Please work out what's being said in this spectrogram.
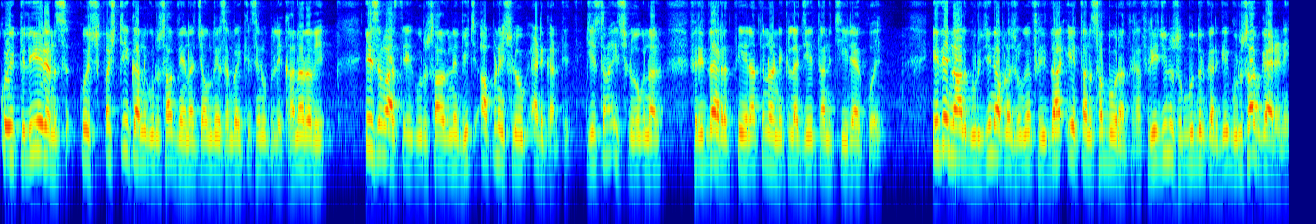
ਕੋਈ ਕਲੀਅਰੈਂਸ ਕੋਈ ਸਪਸ਼ਟੀਕਰਨ ਗੁਰੂ ਸਾਹਿਬ ਦੇਣਾ ਚਾਹੁੰਦੇ ਸਨ ਵੀ ਕਿਸੇ ਨੂੰ ਭੁਲੇਖਾ ਨਾ ਰਵੇ। ਇਸ ਵਾਸਤੇ ਗੁਰੂ ਸਾਹਿਬ ਨੇ ਵਿੱਚ ਆਪਣੇ ਸ਼ਲੋਕ ਐਡ ਕਰ ਦਿੱਤੇ। ਜਿਸ ਤਰ੍ਹਾਂ ਇਸ ਸ਼ਲੋਕ ਨਾਲ ਫਰੀਦਾ ਰਤੀ ਰਤਨਾ ਨਿਕਲਾ ਜੇ ਤਨ ਚੀਰੈ ਕੋਏ। ਇਹਦੇ ਨਾਲ ਗੁਰੂ ਜੀ ਨੇ ਆਪਣਾ ਸ਼ਲੋਕ ਹੈ, ਫਰੀਦਾ ਇਹ ਤਨ ਸਭੋ ਰਤ ਹੈ। ਫਰੀਦ ਜੀ ਨੂੰ ਸੰਬੋਧਨ ਕਰਕੇ ਗੁਰੂ ਸਾਹਿਬ ਕਹਿ ਰਹੇ ਨੇ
